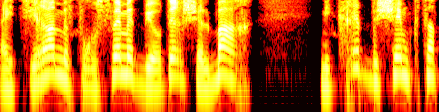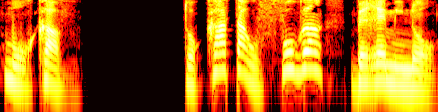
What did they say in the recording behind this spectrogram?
היצירה המפורסמת ביותר של באך נקראת בשם קצת מורכב, טוקטה ופוגה ברה מינור.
